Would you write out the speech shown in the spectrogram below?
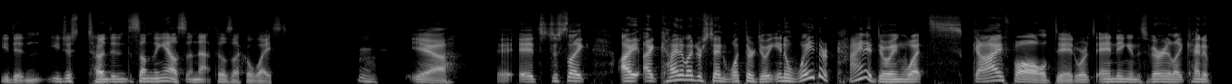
You didn't. You just turned it into something else, and that feels like a waste. Yeah. It's just like I, I kind of understand what they're doing. In a way, they're kind of doing what Skyfall did, where it's ending in this very like kind of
